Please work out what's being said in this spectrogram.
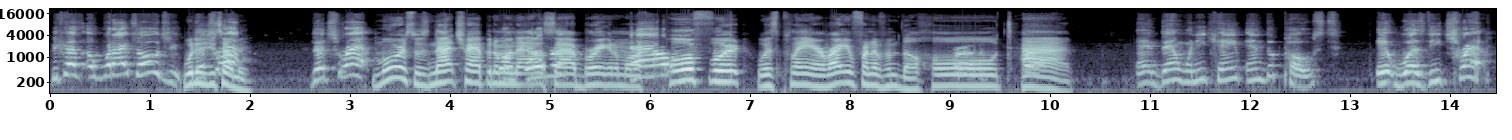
Because of what I told you. What did you trap. tell me? The trap. Morris was not trapping him From on the outside, bringing him on. down. Horford was playing right in front of him the whole time. And then when he came in the post, it was the trap.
